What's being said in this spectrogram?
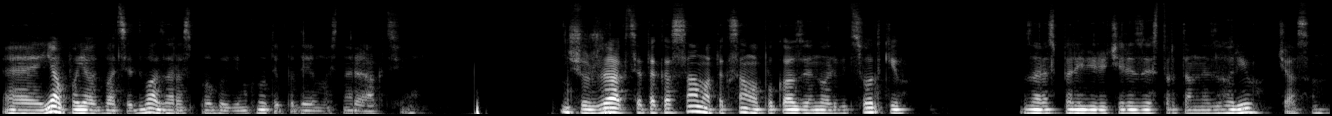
Е, я впаяв 22, зараз спробую вімкнути, подивимось на реакцію. Ну що ж, реакція така сама, так само показує 0%. Зараз перевірю, чи резистор там не згорів часом.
